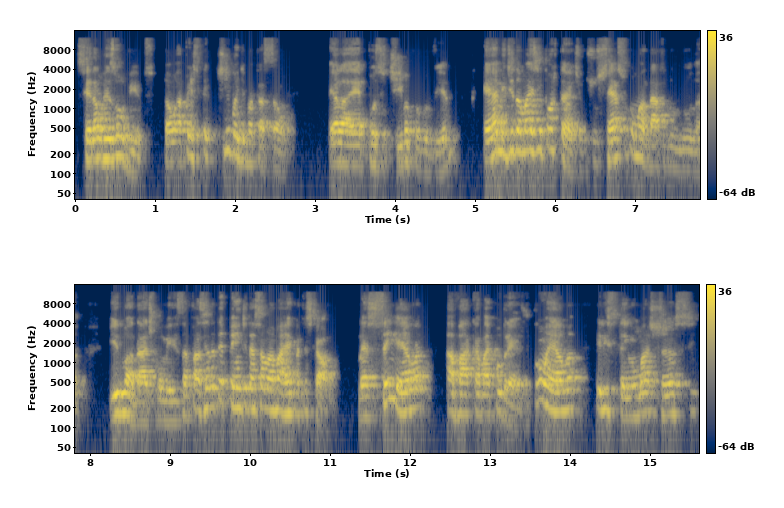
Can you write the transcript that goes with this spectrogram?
serão resolvidos. Então, a perspectiva de votação ela é positiva para o governo é a medida mais importante. O sucesso do mandato do Lula e do Haddad como ministro da Fazenda depende dessa nova regra fiscal. Né? Sem ela, a vaca vai para o brejo. Com ela, eles têm uma chance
